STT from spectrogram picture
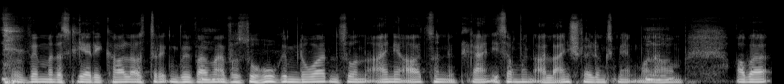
wenn man das klerikal ausdrücken will, weil wir einfach so hoch im Norden so eine Art, so ein klein, ich sag mal, ein Alleinstellungsmerkmal haben. Aber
